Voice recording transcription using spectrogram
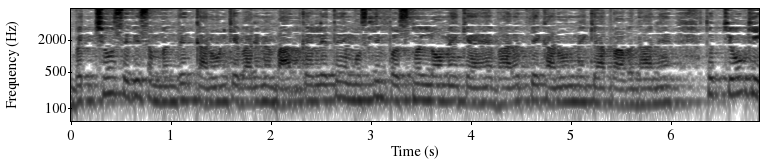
बच्चों से भी संबंधित कानून के बारे में बात कर लेते हैं। मुस्लिम पर्सनल लॉ में क्या है? भारत के कानून में क्या प्रावधान है? तो क्योंकि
